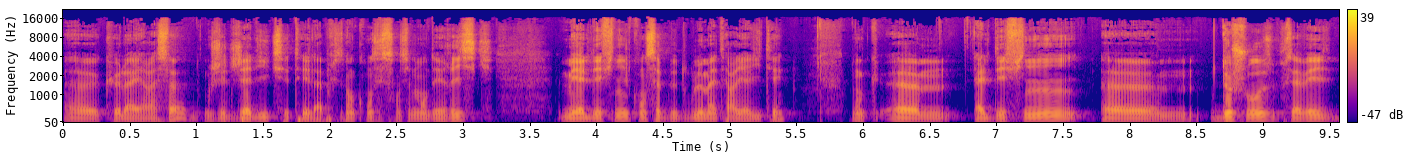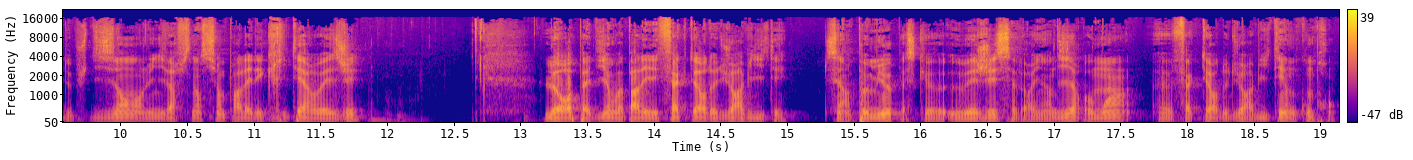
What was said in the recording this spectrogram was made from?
que la RSE. Donc j'ai déjà dit que c'était la prise en compte essentiellement des risques mais elle définit le concept de double matérialité. Donc, euh, elle définit euh, deux choses. Vous savez, depuis dix ans, dans l'univers financier, on parlait des critères ESG. L'Europe a dit on va parler des facteurs de durabilité. C'est un peu mieux parce que ESG, ça veut rien dire. Au moins, euh, facteurs de durabilité, on comprend.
